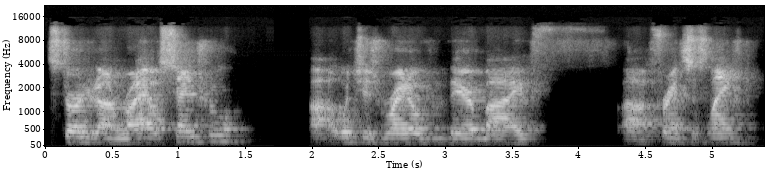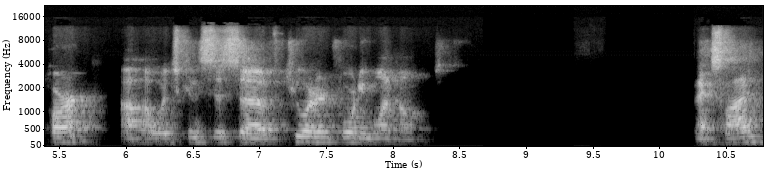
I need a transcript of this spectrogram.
started on Rio Central, uh, which is right over there by uh, Frances Langford Park, uh, which consists of 241 homes. Next slide.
